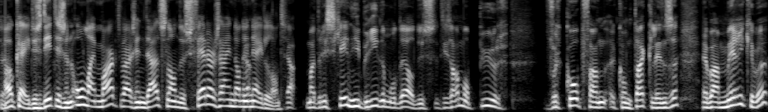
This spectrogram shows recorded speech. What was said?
Oké, okay, dus dit is een online markt waar ze in Duitsland dus verder zijn dan ja, in Nederland. Ja, maar er is geen hybride model. Dus het is allemaal puur verkoop van contactlenzen. En wat merken we?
